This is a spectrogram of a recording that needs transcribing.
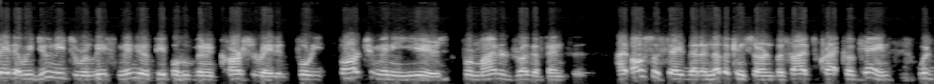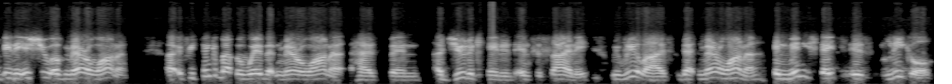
say that we do need to release many of the people who've been incarcerated for far too many years for minor drug offenses. I'd also say that another concern besides crack cocaine would be the issue of marijuana. Uh, if we think about the way that marijuana has been adjudicated in society, we realize that marijuana in many states is legal.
